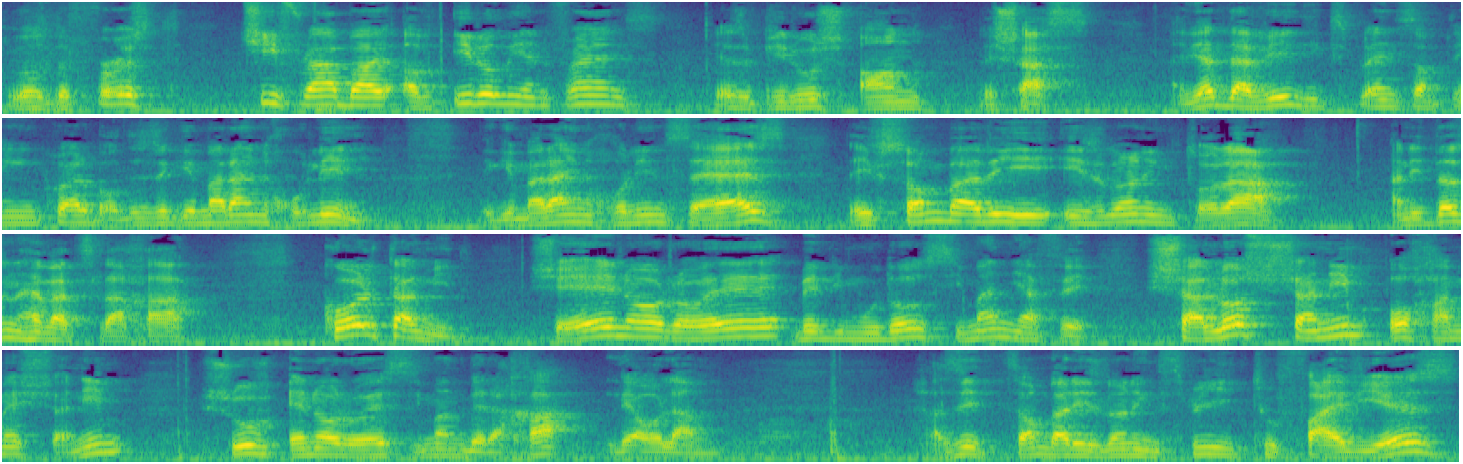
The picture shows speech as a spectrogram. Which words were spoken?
He was the first chief rabbi of Italy and France. He has a pirush on the Shas. And Yad David explains something incredible. There's a Gemara in Chulin. The Gemara in Chulin says that if somebody is learning Torah and he doesn't have atzlacha, kol talmid she'eno roe belimudo siman yafe. שלוש שנים או חמש שנים, שוב אינו רואה סימן ברכה לעולם. Hazit, somebody is learning three to five years,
